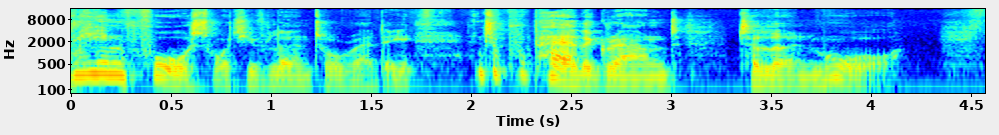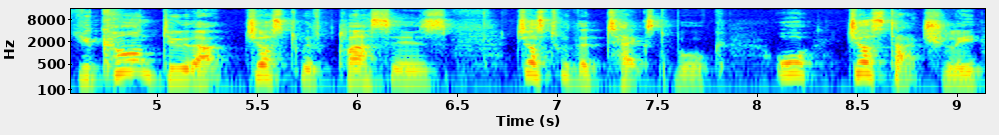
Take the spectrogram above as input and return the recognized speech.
reinforce what you've learnt already and to prepare the ground to learn more. You can't do that just with classes, just with a textbook, or just actually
